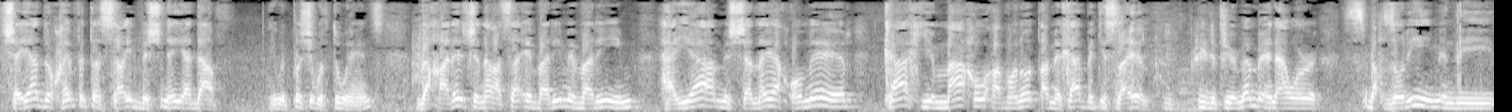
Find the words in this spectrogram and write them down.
Shaya dochef et ha-sa'ir yadav. He would push it with two hands. V'charei shena asa evarim evarim, haya mishaleach omer, kach yimachu avonot amecha bet Yisrael. If you remember in our Mahzorim, in the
